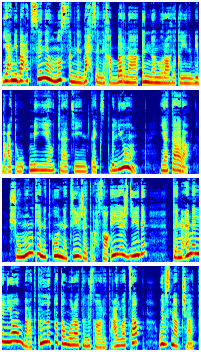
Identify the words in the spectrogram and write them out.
يعني بعد سنة ونص من البحث اللي خبرنا إنه المراهقين بيبعتوا 130 text باليوم. يا ترى شو ممكن تكون نتيجة إحصائية جديدة بتنعمل اليوم بعد كل التطورات اللي صارت على الواتساب والسناب شات.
